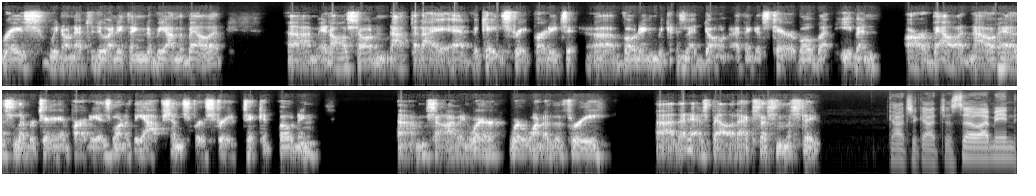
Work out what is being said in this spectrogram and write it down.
race. We don't have to do anything to be on the ballot. Um, and also, not that I advocate straight party to, uh, voting because I don't. I think it's terrible. But even our ballot now has Libertarian Party as one of the options for straight ticket voting. Um, so I mean, we're we're one of the three uh, that has ballot access in the state. Gotcha, gotcha. So, I mean,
